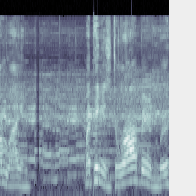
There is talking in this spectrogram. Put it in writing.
I'm lagging. My ping is dropping, bro.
